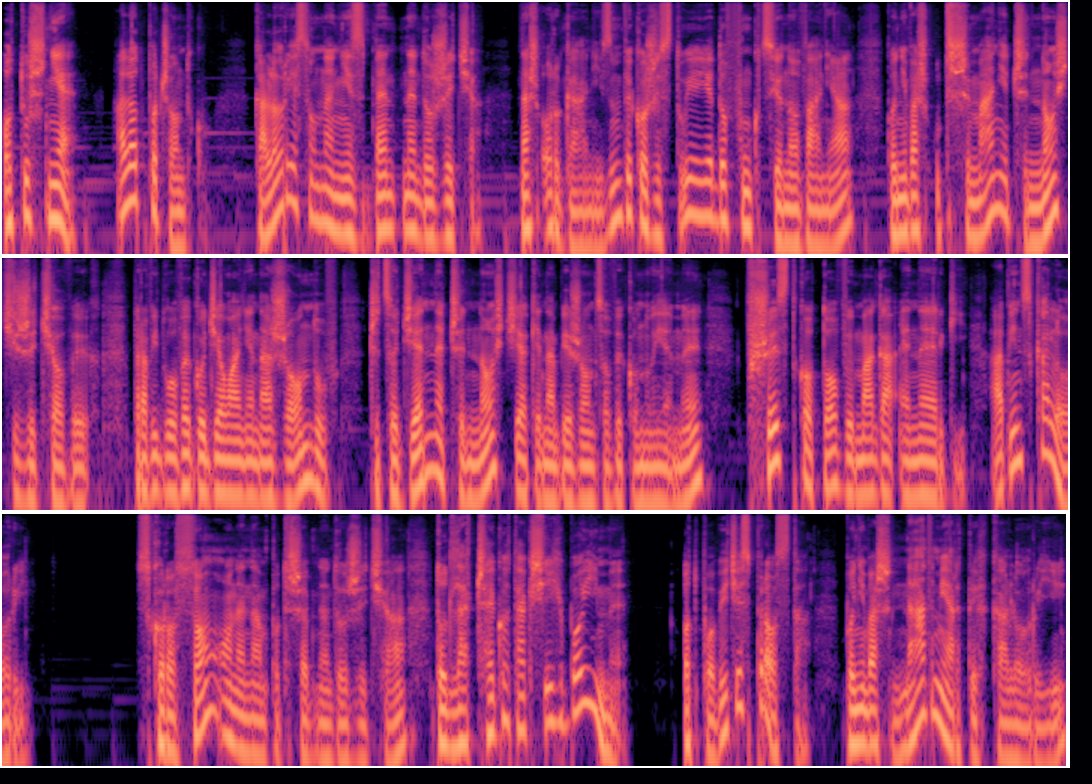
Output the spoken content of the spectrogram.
Otóż nie, ale od początku. Kalorie są na niezbędne do życia. Nasz organizm wykorzystuje je do funkcjonowania, ponieważ utrzymanie czynności życiowych, prawidłowego działania narządów czy codzienne czynności, jakie na bieżąco wykonujemy, wszystko to wymaga energii, a więc kalorii. Skoro są one nam potrzebne do życia, to dlaczego tak się ich boimy? Odpowiedź jest prosta – ponieważ nadmiar tych kalorii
